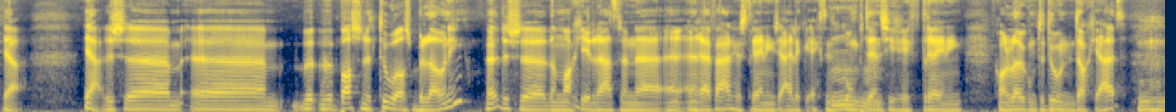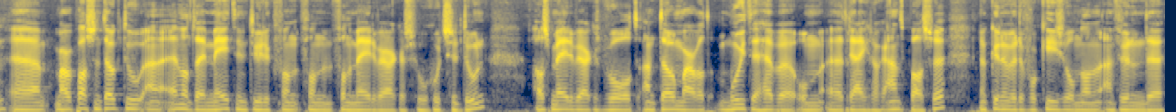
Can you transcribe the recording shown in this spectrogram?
Ja, ja dus ehm, ehm, we, we passen het toe als beloning. Hè? Dus eh, dan mag je inderdaad een, eh, een, een rijvaardigheidstraining... is eigenlijk echt een competentiegerichte training. Gewoon leuk om te doen, een dagje uit. Ehm, maar we passen het ook toe aan... hè, want wij meten natuurlijk van, van, van de medewerkers hoe goed ze het doen... Als medewerkers bijvoorbeeld aantoonbaar wat moeite hebben om eh, het rijgedrag aan te passen, dan kunnen we ervoor kiezen om dan een aanvullende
